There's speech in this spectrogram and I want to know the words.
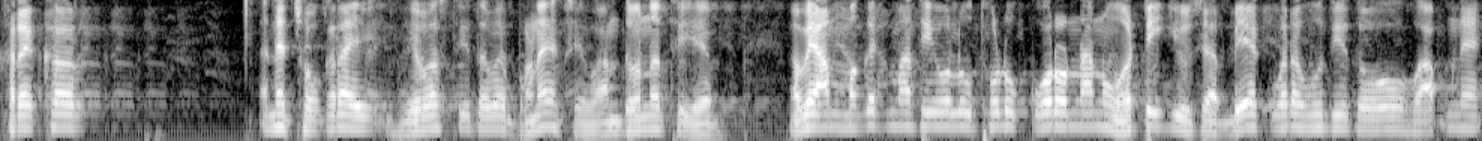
ખરેખર અને છોકરા વ્યવસ્થિત હવે ભણે છે, વાંધો નથી એમ. હવે આમ મગજમાંથી ઓલું થોડું કોરોનાનું હટી ગયું છે, આ બે વર્ષ સુધી તો આપને,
